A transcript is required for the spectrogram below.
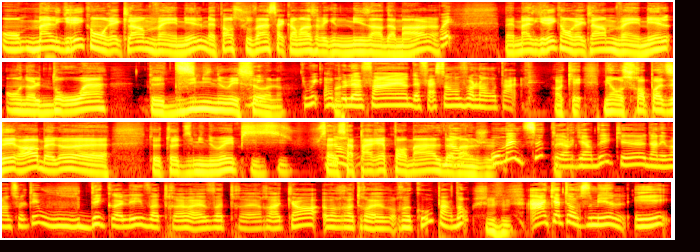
on, malgré qu'on réclame 20 000, mettons souvent ça commence avec une mise en demeure, Oui. mais malgré qu'on réclame 20 000, on a le droit de diminuer ça. Là. Oui, on peut le faire de façon volontaire. OK. Mais on ne se fera pas dire Ah, ben là, euh, t'as- t'as diminué, puis si- ça, Non. ça paraît pas mal devant Non. le jeu. Au même titre, regardez que dans l'éventualité où vous décollez votre, euh, votre, record, votre recours pardon, Mhm. à 14 000 et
